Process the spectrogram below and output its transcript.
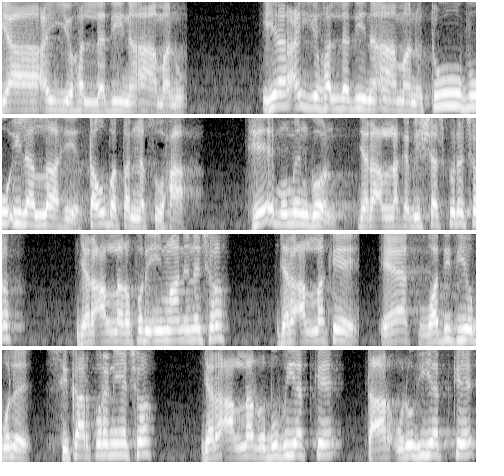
ইয়া আমানু। হে মুমিনগণ, যারা আল্লাহকে বিশ্বাস করেছ, যারা আল্লাহর ওপরে ইমান এনেছ, যারা আল্লাহকে এক ওয়াদিতীয় বলে স্বীকার করে নিয়েছ, যারা আল্লাহর রবুবিয়াতকে, তার অলুহিয়াতকে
